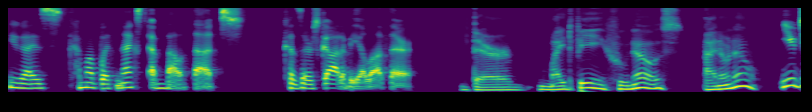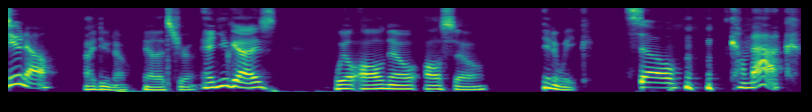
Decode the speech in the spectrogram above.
you guys come up with next about that because there's got to be a lot there. there might be who knows i don't know You do know. i do know yeah that's true and you guys will all know also in a week So come back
